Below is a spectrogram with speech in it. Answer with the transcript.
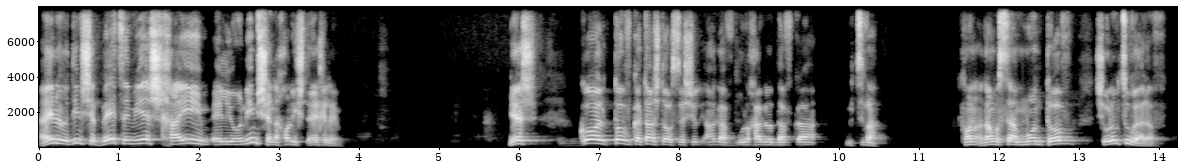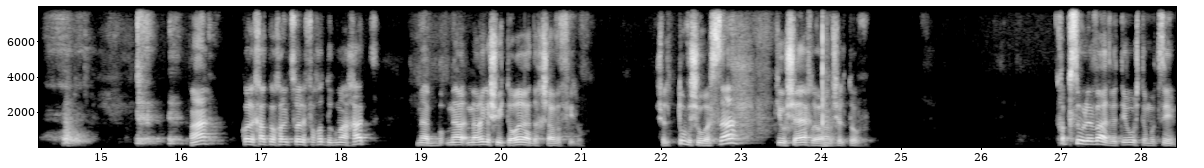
היינו יודעים שבעצם יש חיים עליונים שנכון להשתייך אליהם. יש? כל טוב קטן שאתה עושה, של, אגב, הוא לא חייב להיות דווקא מצווה. נכון? אדם עושה המון טוב שהוא לא מצווה עליו. מה? כל אחד פה יכול למצוא לפחות דוגמה אחת מה, מה, מהרגע שהוא התעורר עד עכשיו אפילו. של טוב שהוא עשה, כי הוא שייך לעולם של טוב. חפשו לבד ותראו שאתם מוצאים.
